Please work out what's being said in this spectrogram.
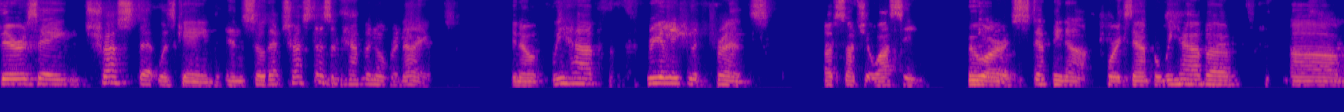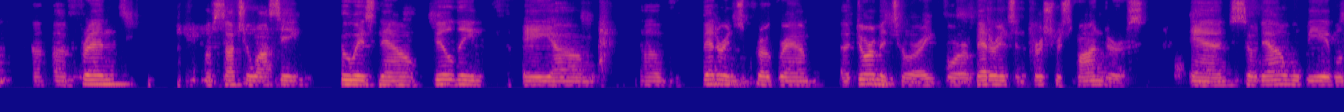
there's a trust that was gained, and so that trust doesn't happen overnight. You know, we have really good friends of Satyawasi who are stepping up. For example, we have a um, a, a friend of Satyawasi who is now building a, um, a veterans program, a dormitory for veterans and first responders. And so now we'll be able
